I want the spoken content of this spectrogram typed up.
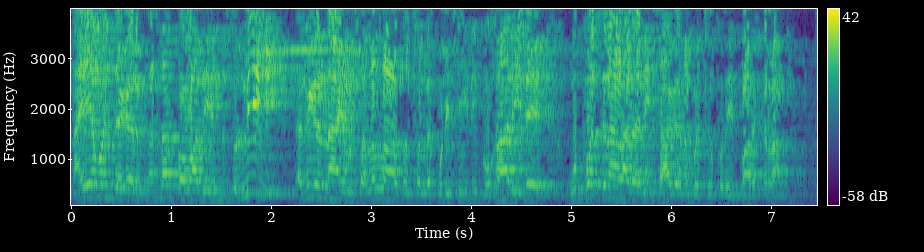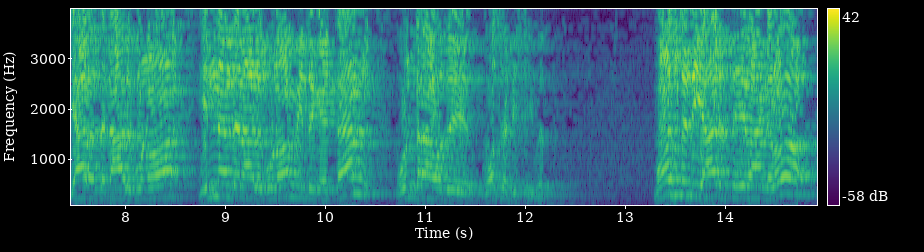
நயவஞ்சகர் சந்தர்ப்பவாதி என்று சொல்லி நபிகள் நாயகம் சல்லல்லாசன் சொல்லக்கூடிய செய்தி புகாரிலே முப்பத்தி நாலாவது அரிசாக இடம்பெற்றிருப்பதை பார்க்கலாம். யார் அந்த நாலு குணம்? என்ன அந்த நாலு குணம் என்று கேட்டால் ஒன்றாவது மோசடி செய்வது. மோசடி யார் செய்யறாங்களோ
